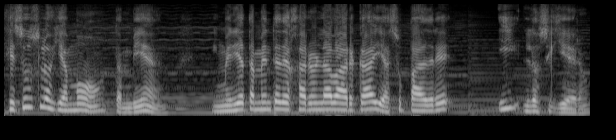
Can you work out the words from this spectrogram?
Jesús los llamó también. Inmediatamente dejaron la barca y a su padre y lo siguieron.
